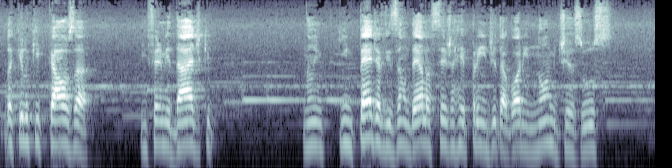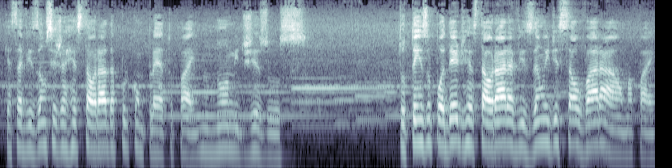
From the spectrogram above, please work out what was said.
Tudo aquilo que causa enfermidade, que, não, que impede a visão dela, seja repreendido agora em nome de Jesus. Que essa visão seja restaurada por completo, Pai, no nome de Jesus. Tu tens o poder de restaurar a visão e de salvar a alma, Pai,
